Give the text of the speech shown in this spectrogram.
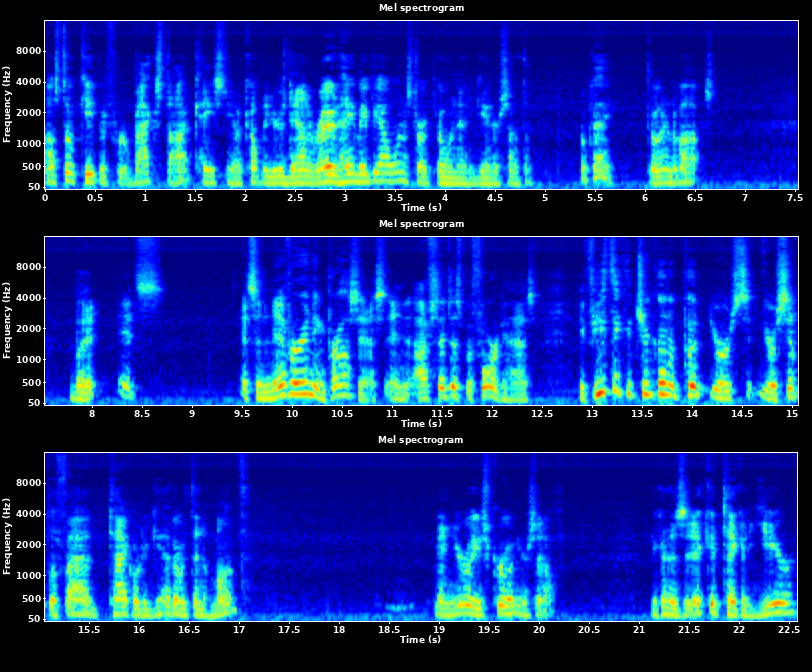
I'll still keep it for back stock case, you know, a couple years down the road, hey, maybe I want to start throwing that again or something. Okay, throw it in the box. But it's it's a never-ending process, and I've said this before, guys. If you think that you're going to put your your simplified tackle together within a month, man, you're really screwing yourself because it could take a year,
